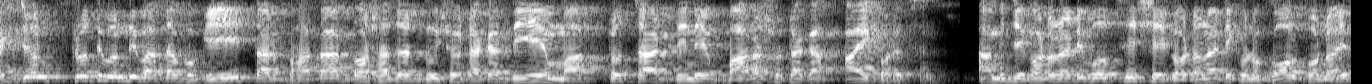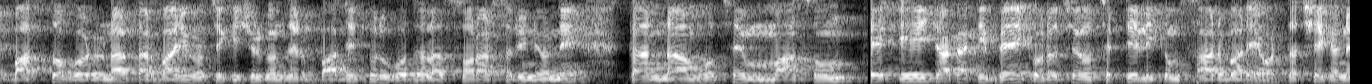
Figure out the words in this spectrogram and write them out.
একজন প্রতিবন্ধী ভাতাভোগী তার ভাতার দশ হাজার দুইশো টাকা দিয়ে মাত্র চার দিনে বারোশো টাকা আয় করেছেন। আমি যে ঘটনাটি বলছি, সেই ঘটনাটি কোনো গল্প নয়। বাস্তব ঘটনা, তার বাড়ি হচ্ছে কিশোরগঞ্জের বাজিতপুর উপজেলা সরাসর ইউনিয়নে। তার নাম হচ্ছে মাসুম। এই টাকাটি ব্যয় করেছে হচ্ছে টেলিকম সার্ভারে, অর্থাৎ সেখানে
